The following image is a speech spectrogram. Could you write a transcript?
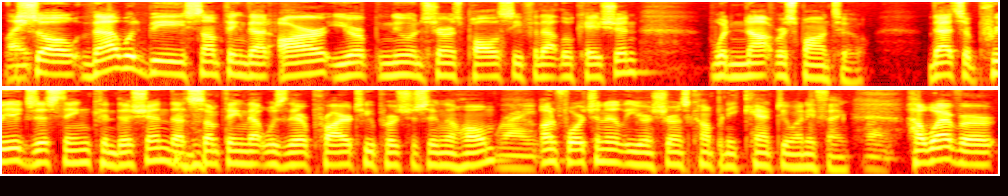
like, So that would be something that our your new insurance policy for that location would not respond to. That's a pre-existing condition. That's something that was there prior to purchasing the home. Right. Unfortunately, your insurance company can't do anything. Right. However,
